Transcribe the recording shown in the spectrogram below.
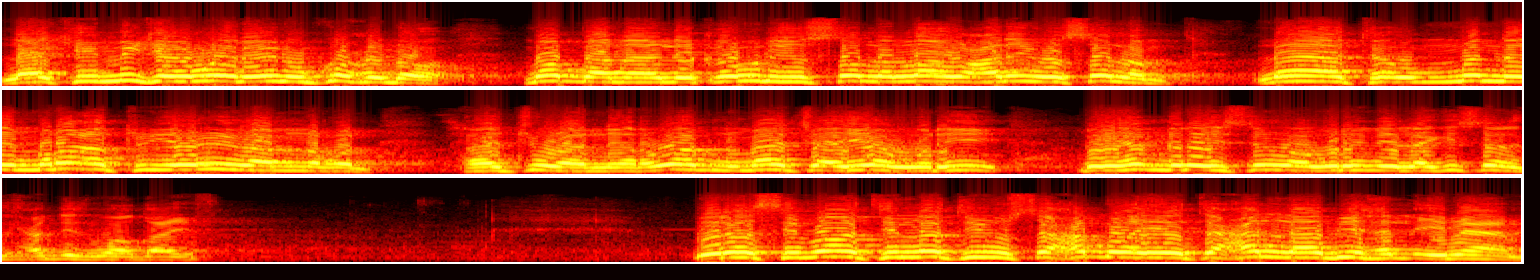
Laakiin ninka haweene inuu ku xidho ma banaan liqowlihi sala allahu calayhi wasalam laa taumana imra'atu imaam noqon. Rajulan rawaa ibnu maaja ayaa wariyey bayhaqinaysana waa warinaya lakiin sanadka xadiidku waa daciif. Min asifaati alatii yustaxabu an yataxallaa biha alimaam.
